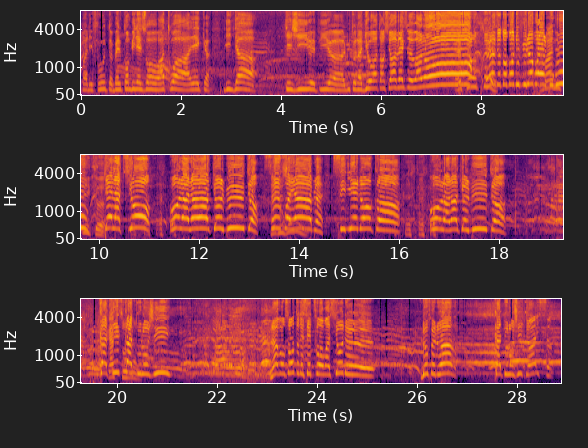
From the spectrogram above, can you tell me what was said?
Pas de foot, belle combinaison à toi avec Linda, TJ et puis euh, Lutonadio. Attention avec ce ballon. Et c'est au du filet, Brian Boubou Magnifique. Quelle action Oh là là, quel but Incroyable Signé donc euh, Oh là là, quel but Katik Katsomo. Katoulogie L'avancante de cette formation de Dauphin Noir, Joyce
